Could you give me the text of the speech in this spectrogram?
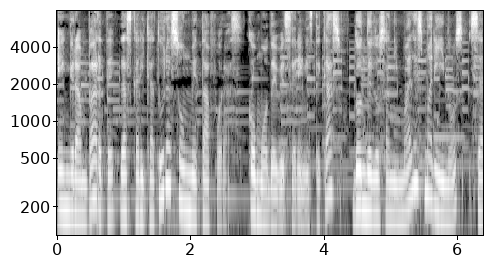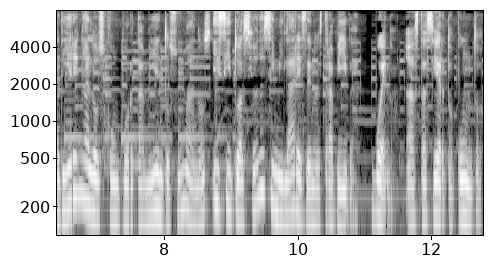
En gran parte, las caricaturas son metáforas, como debe ser en este caso, donde los animales marinos se adhieren a los comportamientos humanos y situaciones similares de nuestra vida. Bueno, hasta cierto punto.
